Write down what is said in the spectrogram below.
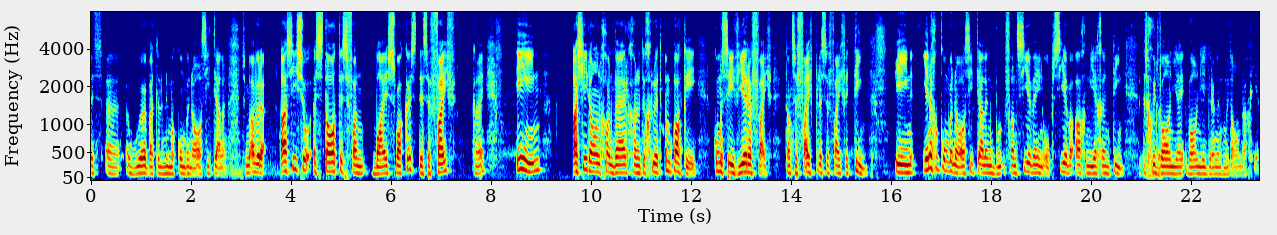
is 'n uh, 'n hoë wat hulle noem 'n kombinasie telling. So met ander woorde as hier so 'n status van baie swak is, dis 'n 5, okay? En as jy daaraan gaan werk, gaan dit 'n groot impak hê. Kom ons sê weer 'n 5, dan se 5 plus 'n 5 is 10. En enige kombinasie telling van 7 en op 7 8 9 en 10 is goed waaraan jy waaraan jy dringend moet aandag gee.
